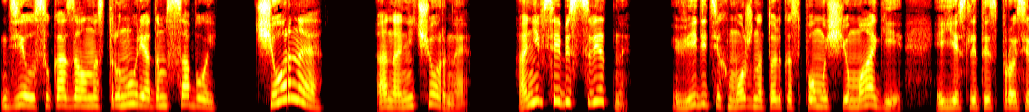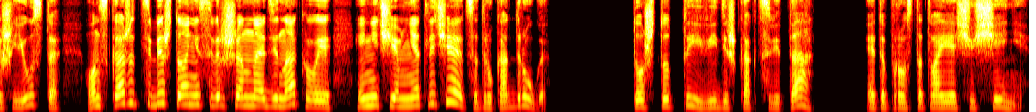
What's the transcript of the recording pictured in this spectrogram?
Диус указал на струну рядом с собой. Черная? Она не черная. Они все бесцветны. Видеть их можно только с помощью магии, и если ты спросишь Юста, он скажет тебе, что они совершенно одинаковые и ничем не отличаются друг от друга. То, что ты видишь как цвета, — это просто твои ощущения.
